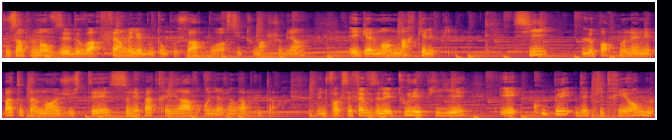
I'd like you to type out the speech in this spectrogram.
Tout simplement, vous allez devoir fermer les boutons poussoirs pour voir si tout marche bien également marquer les plis. Si le porte-monnaie n'est pas totalement ajusté, ce n'est pas très grave, on y reviendra plus tard. Une fois que c'est fait, vous allez tout déplier et couper des petits triangles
